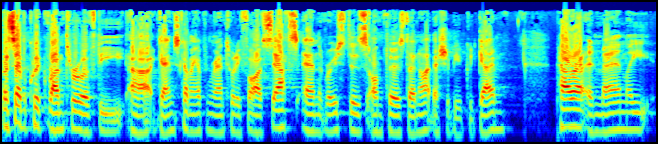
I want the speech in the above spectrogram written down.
Let's have a quick run through of the uh, games coming up in round 25. Souths and the Roosters on Thursday night. That should be a good game. Parra and Manly,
